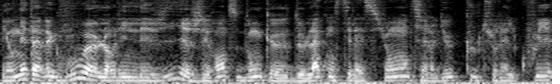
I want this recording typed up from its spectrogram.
Et on est avec vous, euh, Laureline Lévy, gérante donc euh, de La Constellation, tiers-lieu culturel queer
